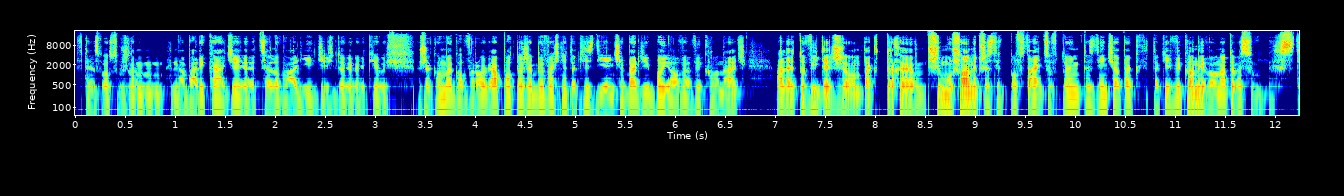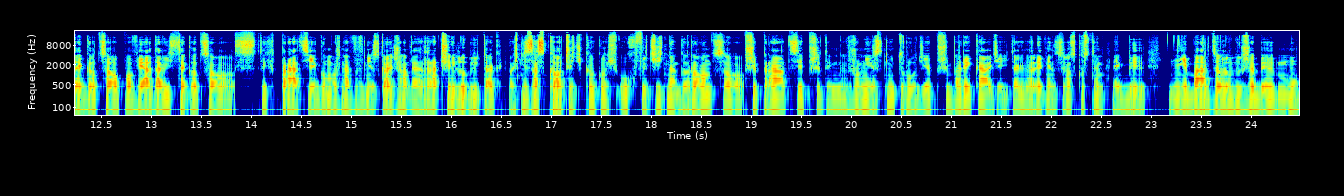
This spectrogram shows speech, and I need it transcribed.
w ten sposób, że tam na barykadzie celowali gdzieś do jakiegoś rzekomego wroga po to, żeby właśnie takie zdjęcie bardziej bojowe wykonać, ale to widać, że on tak trochę przymuszony przez tych powstańców, to im te zdjęcia tak, takie wykonywał. Natomiast z tego, co opowiadał i z tego, co z tych prac jego można wywnioskować, że on raczej lubił tak właśnie zaskoczyć kogoś, uchwycić na gorąco przy pracy, przy tym żołnierskim trudzie, przy barykadzie i tak dalej, więc w związku z tym jakby nie bardzo lubił, żeby mu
